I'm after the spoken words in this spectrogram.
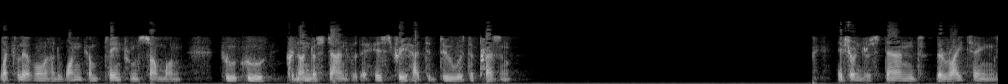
luckily I've only had one complaint from someone who, who couldn't understand what the history had to do with the present. If you understand the writings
